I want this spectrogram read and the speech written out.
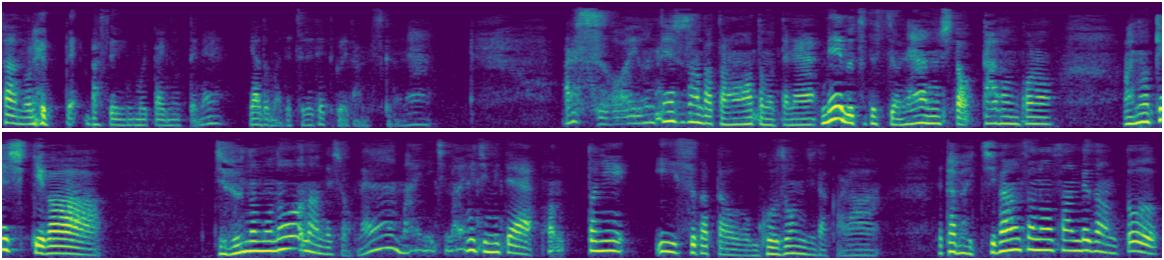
さあ乗れってバスにもう一回乗ってね、宿まで連れてってくれたんですけどね。あれすごい運転手さんだったなと思ってね。名物ですよね、あの人。多分このあの景色が自分のものなんでしょうね。毎日毎日見て、本当にいい姿をご存知だから。で多分一番その三瓶山と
